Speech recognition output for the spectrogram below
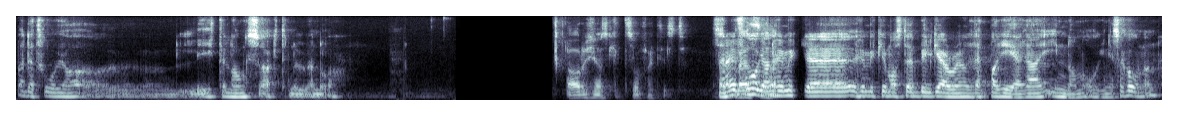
Men det tror jag eh, lite långsökt nu ändå. Ja, det känns lite så faktiskt. Sen är frågan hur, mycket, hur mycket måste Bill Guerin reparera inom organisationen?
